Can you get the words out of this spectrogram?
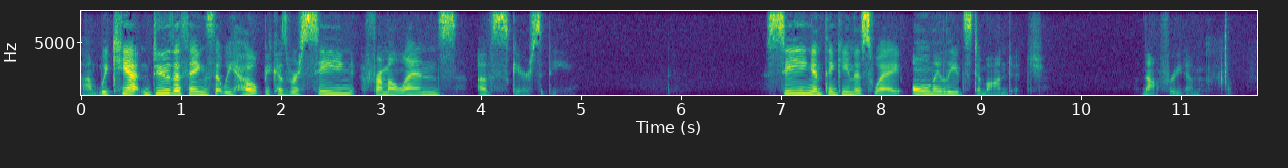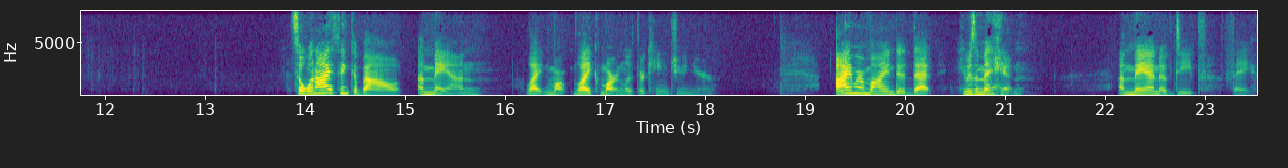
Um, we can't do the things that we hope because we're seeing from a lens of scarcity. Seeing and thinking this way only leads to bondage, not freedom. So when I think about a man like, like Martin Luther King Jr., I'm reminded that he was a man, a man of deep faith.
